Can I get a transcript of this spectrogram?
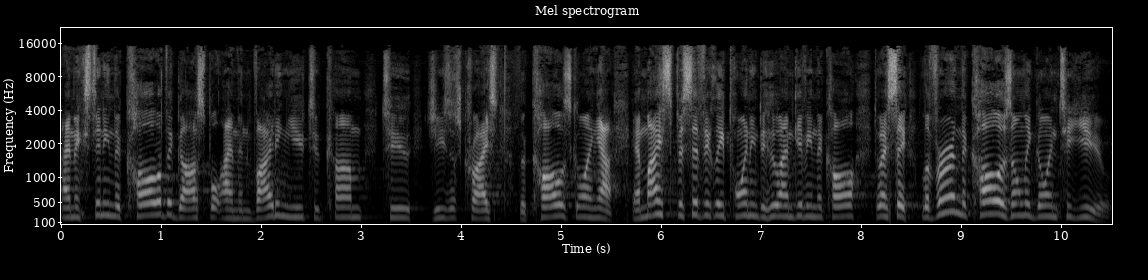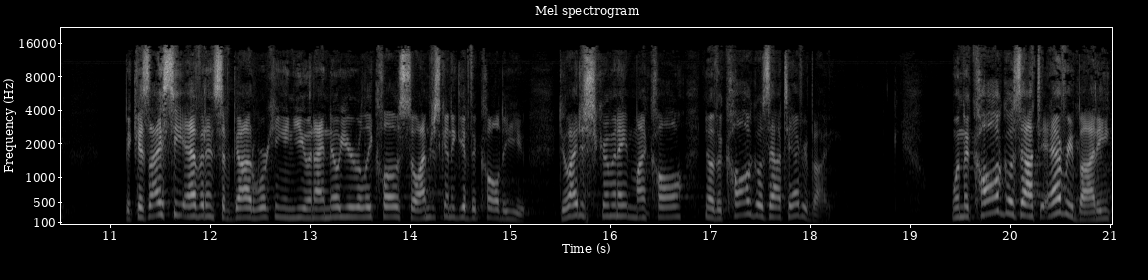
I'm extending the call of the gospel. I'm inviting you to come to Jesus Christ. The call is going out. Am I specifically pointing to who I'm giving the call? Do I say, Laverne, the call is only going to you? Because I see evidence of God working in you and I know you're really close, so I'm just going to give the call to you. Do I discriminate in my call? No, the call goes out to everybody. When the call goes out to everybody,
